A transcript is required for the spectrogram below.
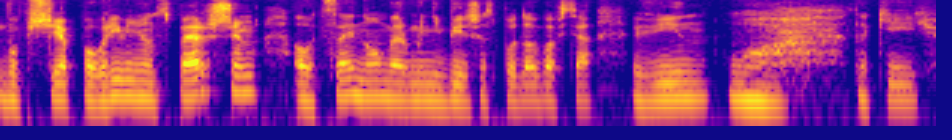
взагалі, порівняно з першим, а оцей номер мені більше сподобався. Він ох, такий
